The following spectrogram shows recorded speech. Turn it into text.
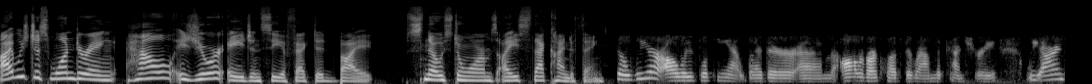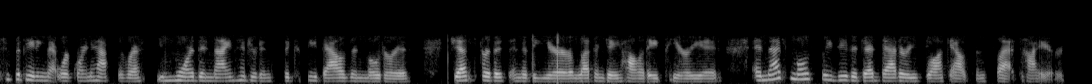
I was just wondering, how is your agency affected by snowstorms, ice, that kind of thing? So we are always looking at weather, um, all of our clubs around the country. We are anticipating that we're going to have to rescue more than 960,000 motorists just for this end of the year 11 day holiday period. And that's mostly due to dead batteries, blockouts, and flat tires.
